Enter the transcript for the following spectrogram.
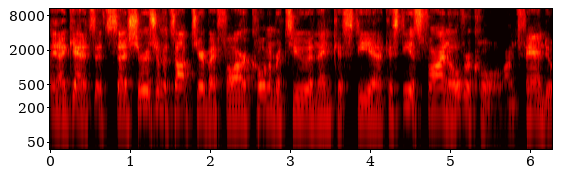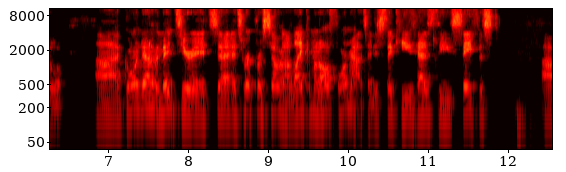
Yeah, again, it's it's uh, Scherzer from the top tier by far. Cole number two, and then Castillo. Castillo's fine over Cole on FanDuel. Uh, going down to the mid tier, it's uh, it's Rick Porcello. I like him in all formats. I just think he has the safest uh,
